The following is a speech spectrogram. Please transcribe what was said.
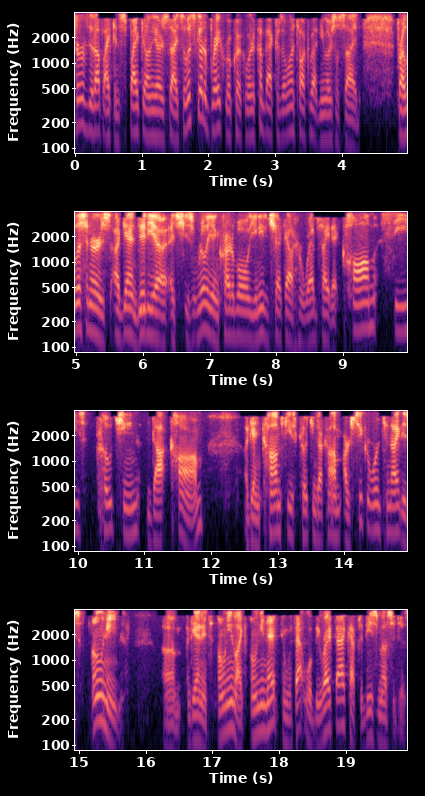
served it up. I can spike it on the other side. So let's go to break real quick. I want to come back because I want to talk about the emotional side. For our listeners, again, mm-hmm. Vidya, she's really incredible. You need to check out her website at calmseascoaching.com. Again, calmseascoaching.com. Our secret word tonight is owning. Um, again, it's owning like owning it. And with that, we'll be right back after these messages.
